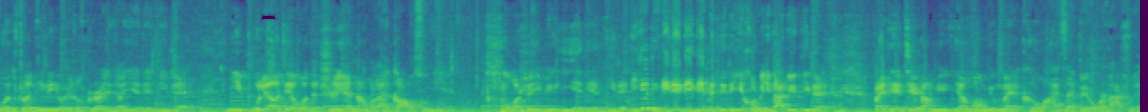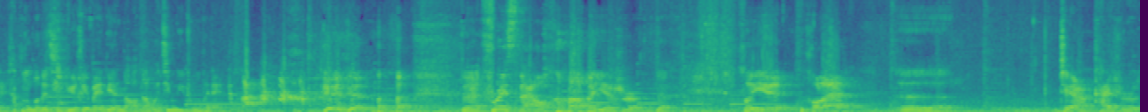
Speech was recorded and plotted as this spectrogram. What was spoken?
我的专辑里有一首歌也叫夜店 DJ。你不了解我的职业，那我来告诉你，我是一名夜店 DJ，DJ DJ DJ DJ DJ，后面一大堆 DJ。白天街上明阳光明媚，可我还在被窝大睡。我的起居黑白颠倒，但我精力充沛。对，freestyle 也是对，所以后来呃。这样开始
